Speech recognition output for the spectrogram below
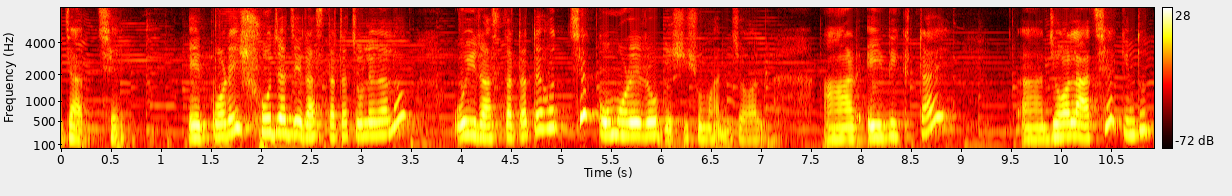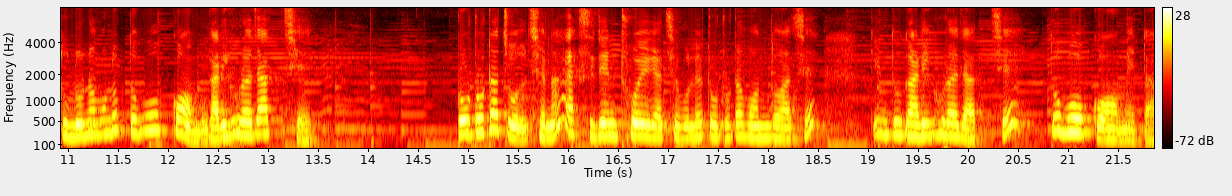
যাচ্ছে। এরপরেই সোজা যে রাস্তাটা চলে গেল, ওই রাস্তাটাতে হচ্ছে কোমরেরও বেশি সমান জল। আর এই দিকটায় জল আছে, কিন্তু তুলনামূলক তবুও কম। গাড়ি ঘোড়া যাচ্ছে। টোটোটা চলছে না অ্যাক্সিডেন্ট হয়ে গেছে বলে টোটোটা বন্ধ আছে, কিন্তু গাড়ি ঘোড়া যাচ্ছে, তবুও কম এটা।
